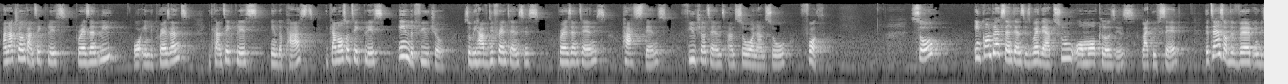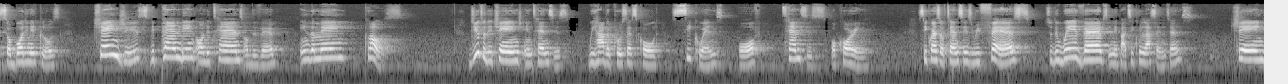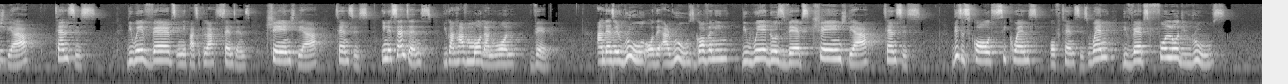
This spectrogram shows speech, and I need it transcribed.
An action can take place presently or in the present. It can take place in the past. It can also take place in the future. So we have different tenses present tense, past tense, future tense, and so on and so forth. So, in complex sentences where there are two or more clauses, like we've said, the tense of the verb in the subordinate clause changes depending on the tense of the verb in the main clause. Due to the change in tenses, we have a process called sequence of tenses occurring. Sequence of tenses refers to the way verbs in a particular sentence change their tenses. The way verbs in a particular sentence change their tenses. In a sentence, you can have more than one verb. And there's a rule or there are rules governing the way those verbs change their tenses. This is called sequence of tenses. When the verbs follow the rules,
